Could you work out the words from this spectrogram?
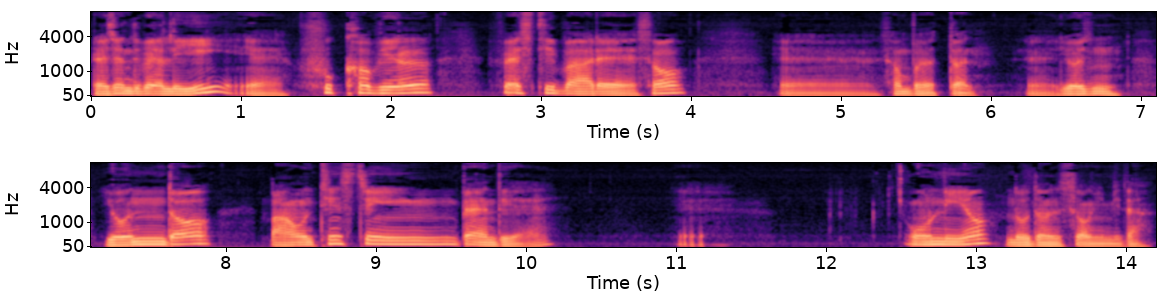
Legend Valley 예, Hookahville 페스티벌에서 예, 선보였던 예, 연, 연더 마운틴 스트링 밴드의 예, 온리어 노던송입니다.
